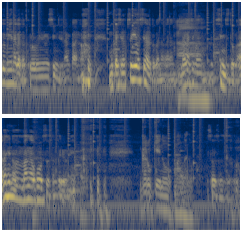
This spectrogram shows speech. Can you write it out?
く見えなかった黒塗りのシーンでなんかあの昔の次吉原とかなんかあ長ー嶋真司とかあの辺の漫画を放送させるよね。ガロ系の漫画の。そうそうそう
